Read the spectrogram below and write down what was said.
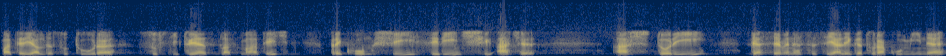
material de sutură, substituenți plasmatici, precum și siringi și ace. Aș dori, de asemenea, să se ia legătura cu mine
